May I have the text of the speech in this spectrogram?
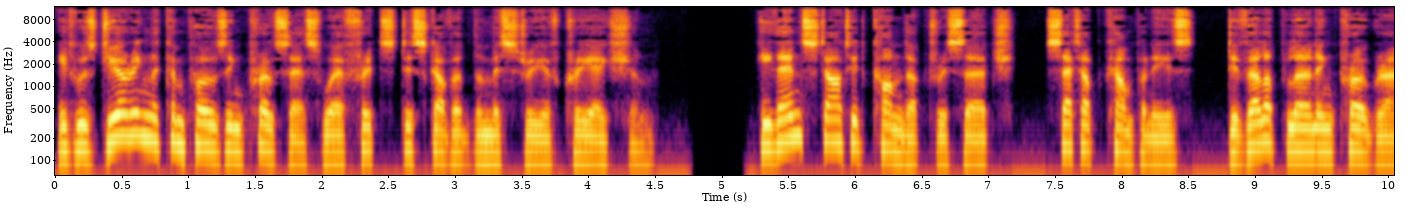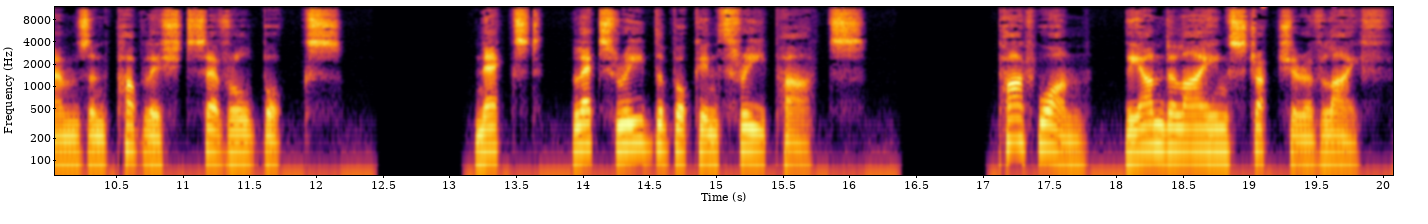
It was during the composing process where Fritz discovered the mystery of creation. He then started conduct research, set up companies, developed learning programs and published several books. Next, let's read the book in three parts. Part 1, The Underlying Structure of Life.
